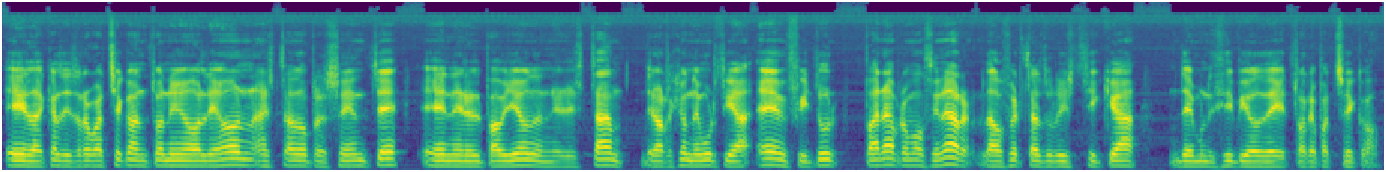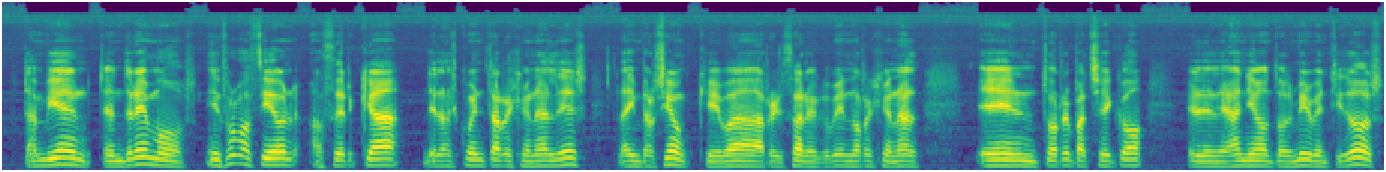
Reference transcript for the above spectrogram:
el alcalde de Trabacheco, Antonio León, ha estado presente en el pabellón, en el stand de la región de Murcia en Fitur para promocionar la oferta turística del municipio de Torre Pacheco. También tendremos información acerca de las cuentas regionales, la inversión que va a realizar el gobierno regional en Torre Pacheco el año 2022,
